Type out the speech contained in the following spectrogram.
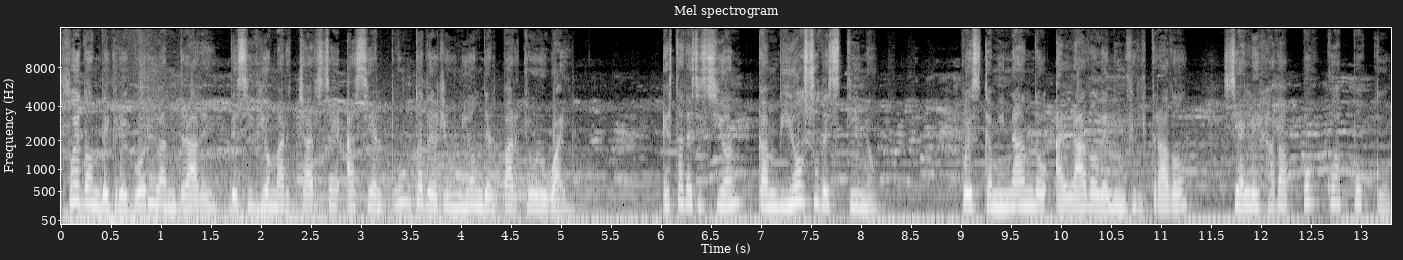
fue donde Gregorio Andrade decidió marcharse hacia el punto de reunión del Parque Uruguay. Esta decisión cambió su destino, pues caminando al lado del infiltrado se alejaba poco a poco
